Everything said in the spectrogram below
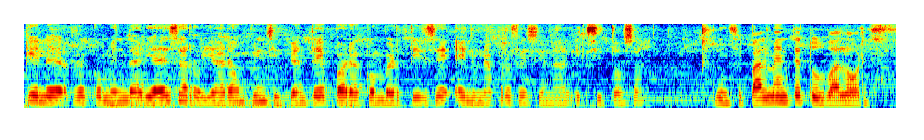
que le recomendaría desarrollar a un principiante para convertirse en una profesional exitosa? Principalmente tus valores.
